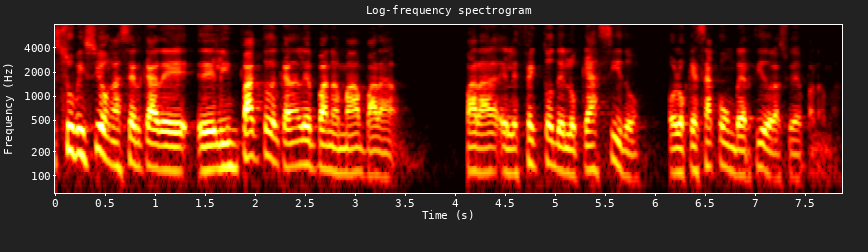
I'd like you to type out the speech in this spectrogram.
Su visión acerca del impacto del Canal de Panamá para, para el efecto de lo que ha sido o lo que se ha convertido la ciudad de Panamá.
